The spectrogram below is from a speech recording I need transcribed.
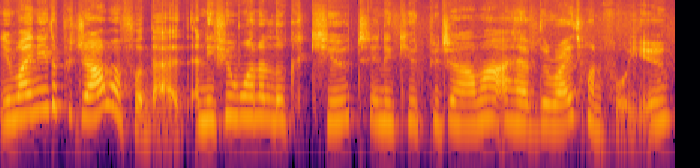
you might need a pajama for that. And if you want to look cute in a cute pajama, I have the right one for you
